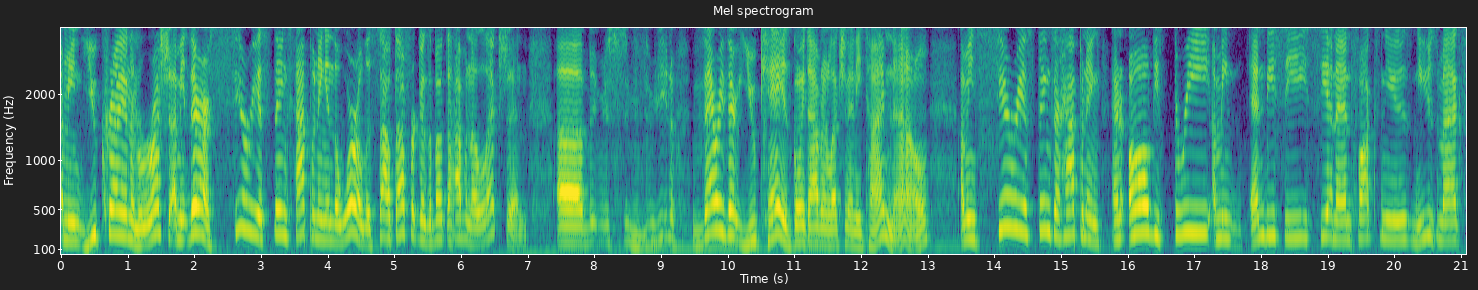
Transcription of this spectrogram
I mean, Ukraine and Russia. I mean, there are serious things happening in the world. The South Africa is about to have an election. Uh, you know, very, very. UK is going to have an election anytime now. I mean, serious things are happening, and all the three, I mean, NBC, CNN, Fox News, Newsmax,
